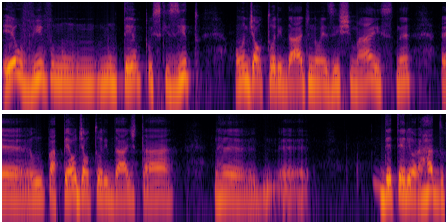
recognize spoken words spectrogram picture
eu vivo num, num tempo esquisito, onde a autoridade não existe mais, né, é, o papel de autoridade está né, é, deteriorado,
